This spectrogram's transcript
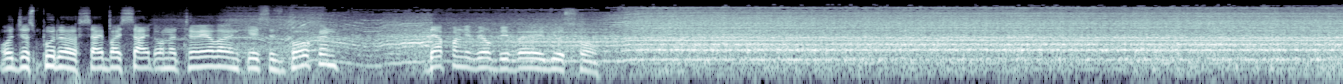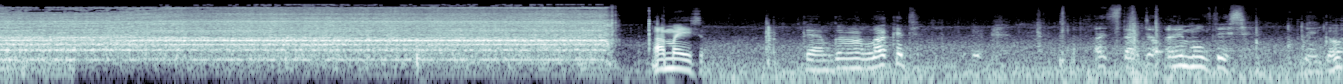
or just put a side by side on a trailer in case it's broken. Definitely will be very useful. Amazing. Okay i'm gonna unlock it. Let's start to remove this. There you go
